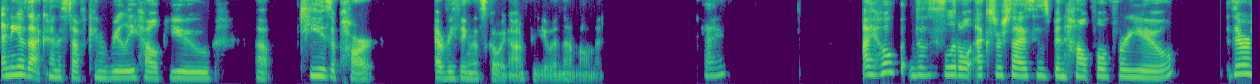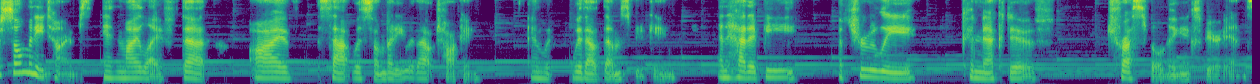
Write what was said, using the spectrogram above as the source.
any of that kind of stuff can really help you uh, tease apart everything that's going on for you in that moment. Okay I hope this little exercise has been helpful for you. There are so many times in my life that I've sat with somebody without talking and w- without them speaking and had it be a truly connective, trust building experience.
